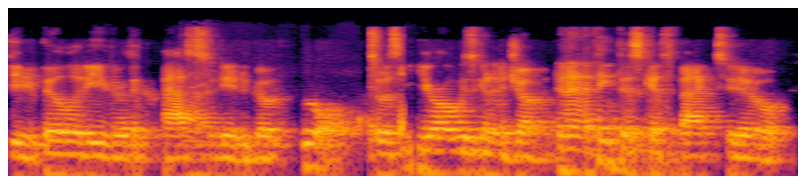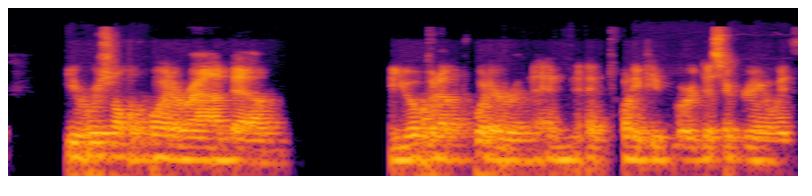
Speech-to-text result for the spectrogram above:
the ability or the capacity to go through all? So it's you're always going to jump. And I think this gets back to the original point around um, you open up Twitter and, and, and 20 people are disagreeing with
